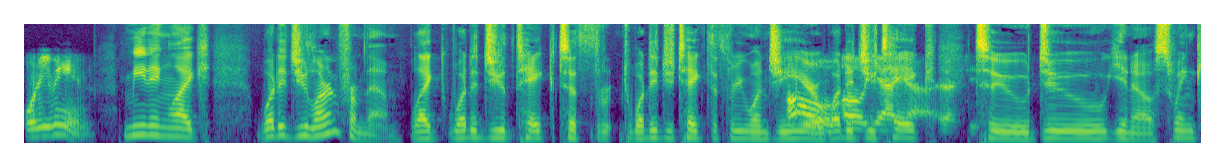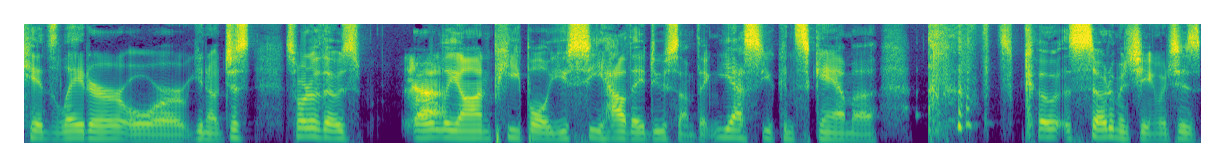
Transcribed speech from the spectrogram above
What do you mean? meaning like what did you learn from them like what did you take to th- what did you take the 31g or Oh, what did oh, you yeah, take yeah, to do you know swing kids later or you know just sort of those Yeah. early on people you see how they do something yes you can scam a co- soda machine which is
